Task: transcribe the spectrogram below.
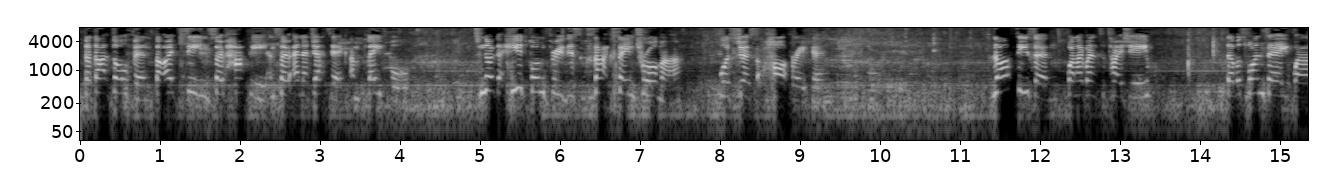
that that dolphin that I'd seen so happy and so energetic and playful, to know that he had gone through this exact same trauma was just heartbreaking. Taiji, there was one day where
